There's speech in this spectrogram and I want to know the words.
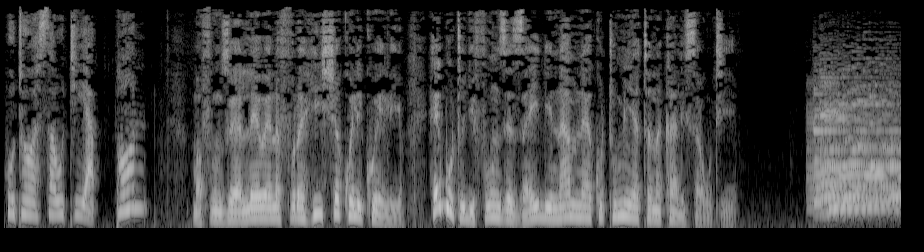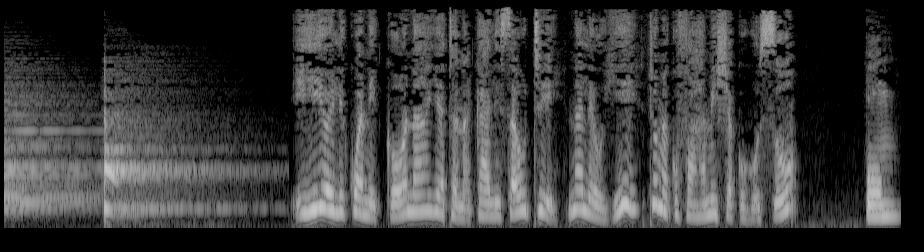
hutoa sauti ya pon. Mafunzo ya leo yanafurahisha kweli kweli. Hebu tujifunze zaidi namna ya kutumia tanakali sauti. Hiyo ilikuwa ni kona ya tanakali sauti na leo hii tumekufahamisha kuhusu pom,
